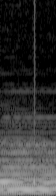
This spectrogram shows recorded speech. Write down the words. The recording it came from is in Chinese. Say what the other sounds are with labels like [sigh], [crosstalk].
和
